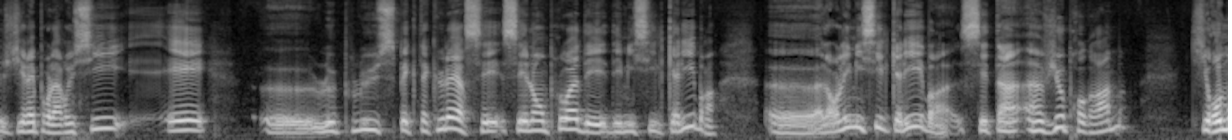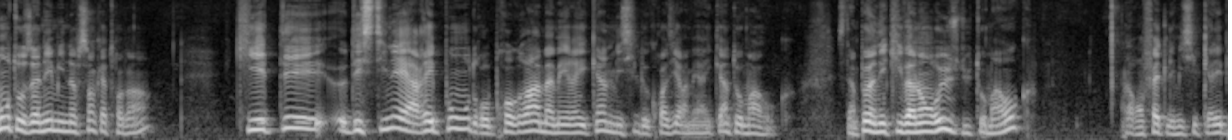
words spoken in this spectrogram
je dirais pour la Russie, est le plus spectaculaire, c'est l'emploi des, missiles calibre. alors les missiles calibre, c'est un, vieux programme qui remonte aux années 1980 qui était destiné à répondre au programme américain de missiles de croisière américain Tomahawk. C'est un peu un équivalent russe du Tomahawk. Alors en fait, les missiles Caleb,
